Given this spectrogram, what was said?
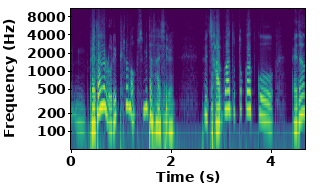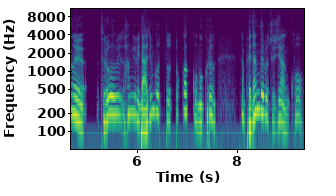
음, 배당을 노릴 필요는 없습니다. 사실은 잡아도 똑같고 배당을 들어올 확률이 낮은 것도 똑같고 뭐 그런 배당대로 주지 않고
